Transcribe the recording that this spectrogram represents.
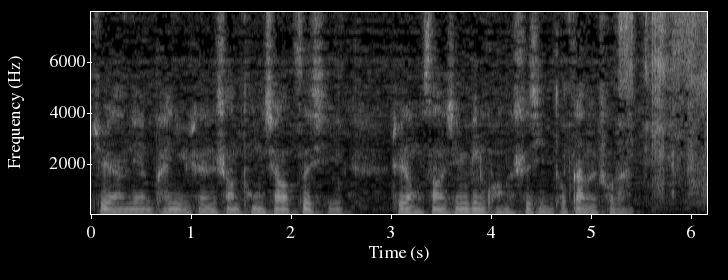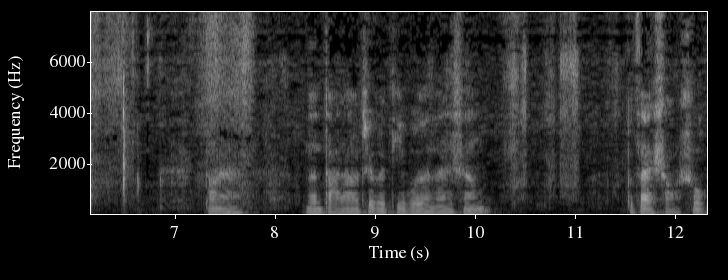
居然连陪女神上通宵自习这种丧心病狂的事情都干了出来。当然，能达到这个地步的男生不在少数。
